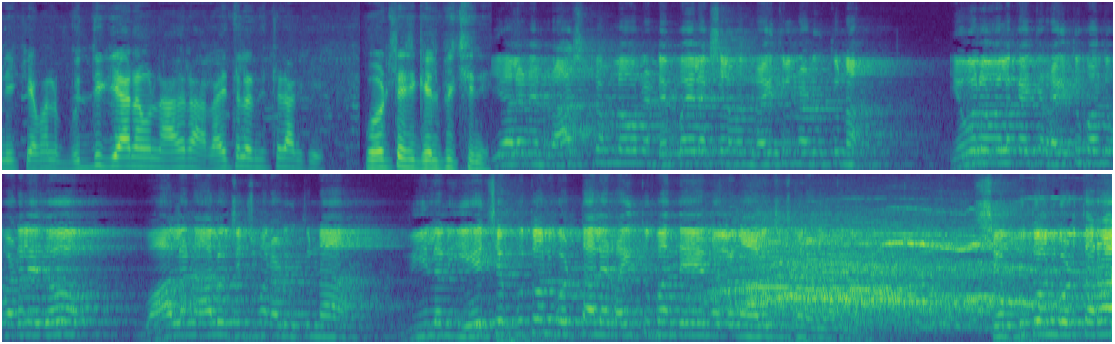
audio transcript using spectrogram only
నీకేమైనా బుద్ధి జ్ఞానం నాదిరా రైతులను తిట్టడానికి ఓట్లేసి గెలిపించింది. నేను రాష్ట్రంలో ఉన్న డెబ్బై లక్షల మంది రైతులను అడుగుతున్నా. ఎవరెవరికైతే రైతు బంధు పడలేదో వాళ్ళని ఆలోచించమని అడుగుతున్నా. వీళ్ళని ఏ చెప్పుతోని కొట్టాలి రైతు బంధు ఏ ఆలోచించమని అడుగుతున్నా. చెప్పుతో కొడతారా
